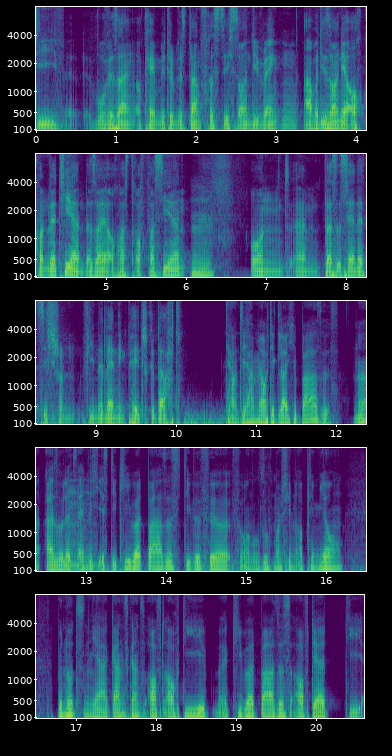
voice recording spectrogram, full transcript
Die, wo wir sagen, okay, mittel- bis langfristig sollen die ranken, aber die sollen ja auch konvertieren, da soll ja auch was drauf passieren. Mhm. Und ähm, das ist ja letztlich schon wie eine Landingpage gedacht. Ja, und sie haben ja auch die gleiche Basis. Ne? Also letztendlich mhm. ist die Keyword-Basis, die wir für, für unsere Suchmaschinenoptimierung benutzen, ja ganz, ganz oft auch die äh, Keyword-Basis, auf der die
